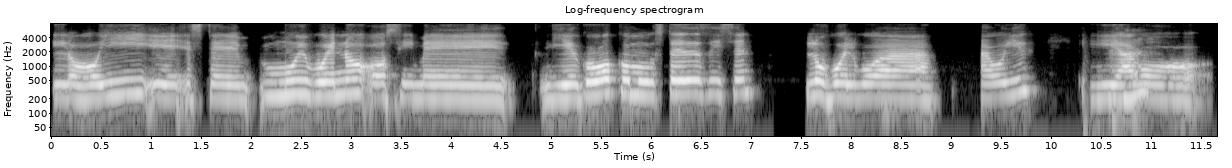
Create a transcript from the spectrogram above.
lo oí eh, este, muy bueno o si me llegó como ustedes dicen, lo vuelvo a, oír y hago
